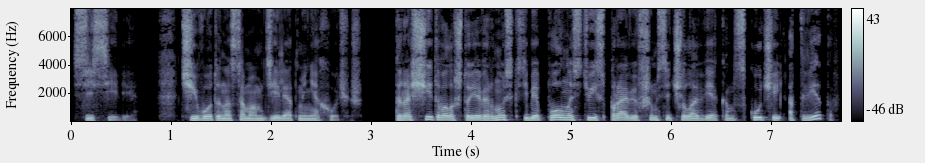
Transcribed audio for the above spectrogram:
Сесилия. Чего ты на самом деле от меня хочешь? Ты рассчитывала, что я вернусь к тебе полностью исправившимся человеком с кучей ответов?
